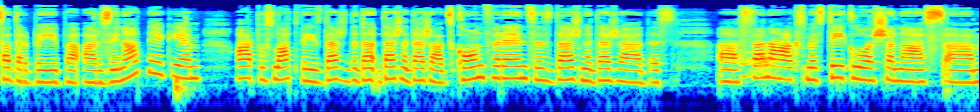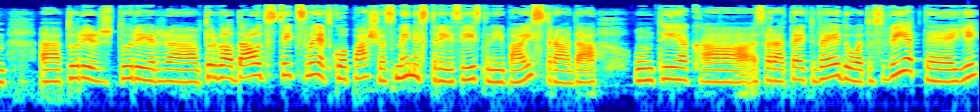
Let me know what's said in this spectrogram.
sadarbība ar zinātniekiem ārpus Latvijas, dažne, dažne dažādas konferences, dažne dažādas uh, sanāksmes, tīklošanās, tur ir, tur ir tur vēl daudz citas lietas, ko pašas ministrijas īstenībā izstrādā un tiek, es varētu teikt, veidotas vietēji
